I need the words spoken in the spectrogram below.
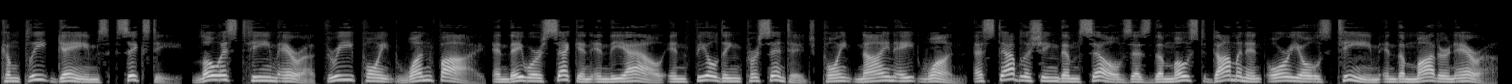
complete games 60, lowest team era 3.15 and they were second in the AL in fielding percentage .981, establishing themselves as the most dominant Orioles team in the modern era.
